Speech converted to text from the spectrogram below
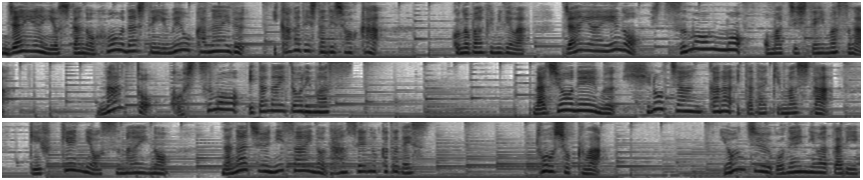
ジャイアン吉田の本を出して夢を叶えるいかがでしたでしょうか？この番組ではジャイアンへの質問もお待ちしていますが、なんとご質問をいただいております。ラジオネームひろちゃんからいただきました。岐阜県にお住まいの72歳の男性の方です。当職は45年にわたり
